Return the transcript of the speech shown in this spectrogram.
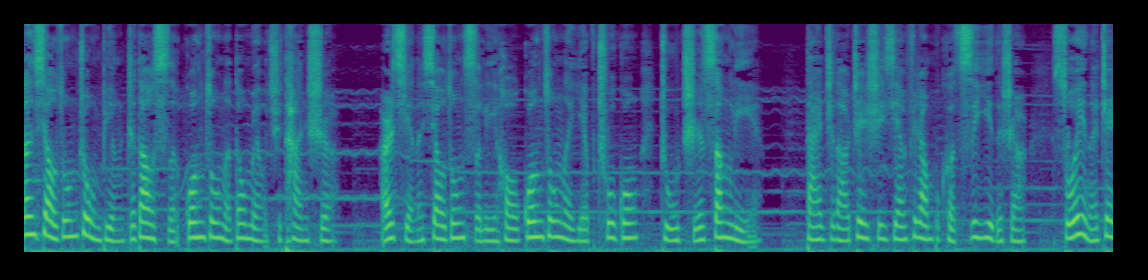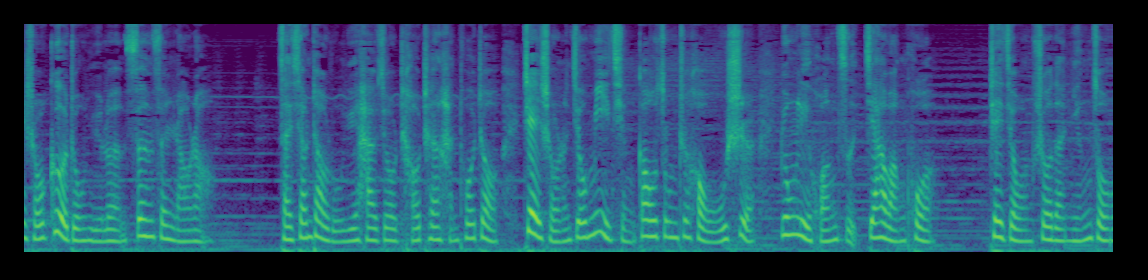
当孝宗重病，直到死，光宗呢都没有去探视，而且呢，孝宗死了以后，光宗呢也不出宫主持丧礼。大家知道这是一件非常不可思议的事儿，所以呢，这时候各种舆论纷纷扰扰。宰相赵汝愚还有就是朝臣韩托胄，这时候呢就密请高宗之后无事拥立皇子嘉王阔，这就我们说的宁宗。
